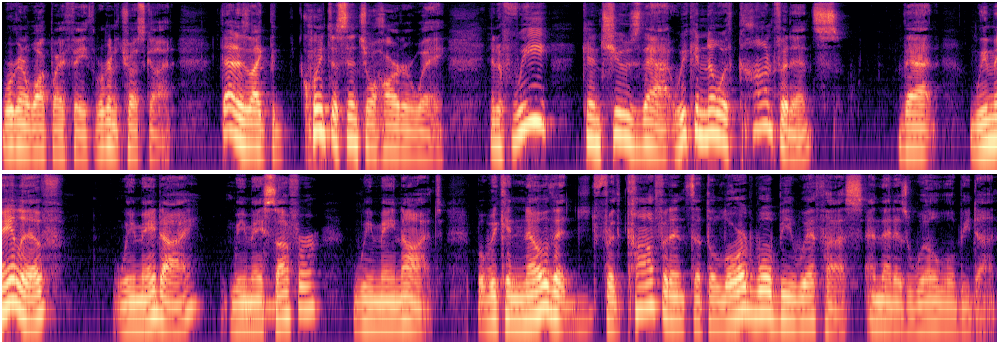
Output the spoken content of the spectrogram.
we're going to walk by faith. We're going to trust God. That is like the quintessential harder way. And if we can choose that, we can know with confidence that we may live, we may die, we may suffer, we may not. But we can know that for the confidence that the Lord will be with us and that his will will be done.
